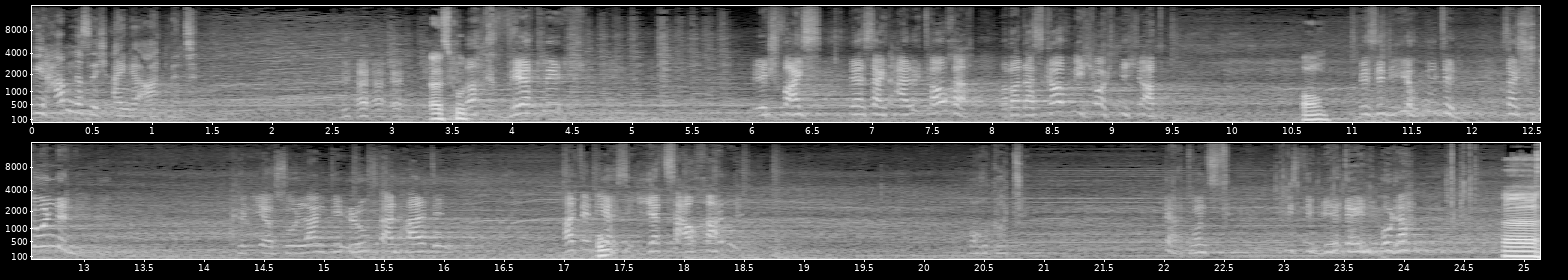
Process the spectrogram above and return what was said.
Wir haben das nicht eingeatmet. Alles gut. Ach, wirklich? Ich weiß, ihr seid alle Taucher, aber das kaufe ich euch nicht ab. Oh. Wir sind hier unten, seit Stunden. Könnt ihr so lange die Luft anhalten? Haltet ihr sie jetzt auch an? Oh Gott. Der Dunst ist in mir drin, oder? Äh.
